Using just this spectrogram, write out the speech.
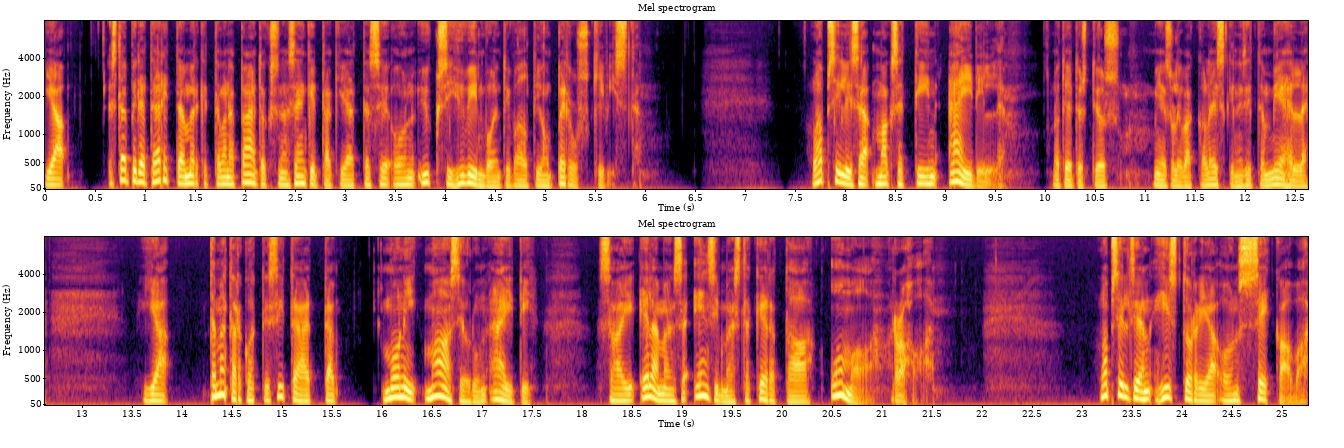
Ja sitä pidetään erittäin merkittävänä päätöksenä senkin takia, että se on yksi hyvinvointivaltion peruskivistä. Lapsilisä maksettiin äidille. No tietysti jos mies oli vaikka leski, niin sitten miehelle. Ja tämä tarkoitti sitä, että moni maaseudun äiti sai elämänsä ensimmäistä kertaa omaa rahaa. Lapsilisän historia on sekava.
